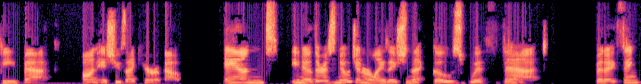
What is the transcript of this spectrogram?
feedback on issues I care about. And, you know, there is no generalization that goes with that. But I think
